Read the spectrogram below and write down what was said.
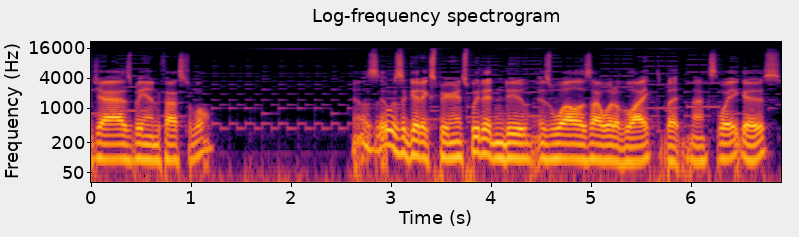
Jazz Band Festival. It was, it was a good experience. We didn't do as well as I would have liked, but that's the way it goes.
